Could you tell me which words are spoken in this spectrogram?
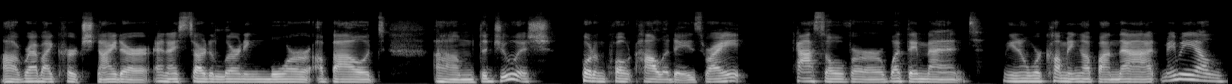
uh, Rabbi Kurt Schneider, and I started learning more about um, the Jewish quote unquote holidays, right? Passover, what they meant. You know, we're coming up on that. Maybe I'll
